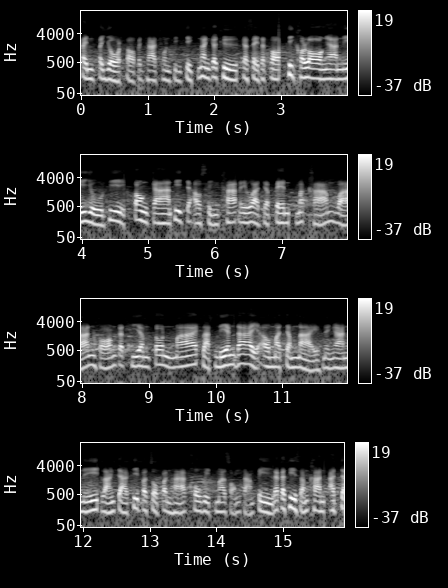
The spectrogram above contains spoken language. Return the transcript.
เป็นประโยชน์ต่อประชาชนจริง ๆ นั่นก็คือเกษตรกรที่เขารองานนี้อยู่ที่ ต้องการที่จะเอาสินค้าไม่ว่าจะเป็นมะขามหวานหอมกระเทียมต้นไม้สัตว์เลี้ยงได้เอามาจำหน่ายในงานนี้ หลังจากที่ประสบปัญหาโควิดมา 2-3 ปี และก็ที่สำคัญอาจ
